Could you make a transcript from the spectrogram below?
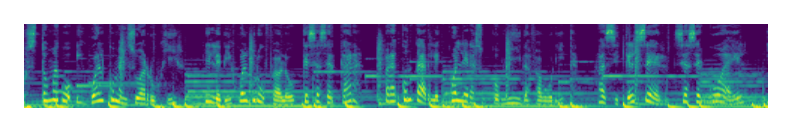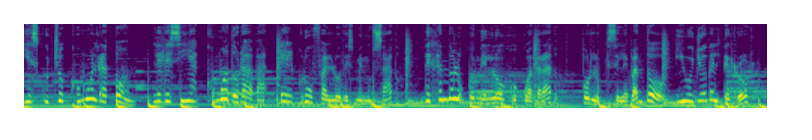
estómago igual comenzó a rugir y le dijo al grúfalo que se acercara para contarle cuál era su comida favorita. Así que el ser se acercó a él y escuchó cómo el ratón le decía cómo adoraba el grúfalo desmenuzado, dejándolo con el ojo cuadrado, por lo que se levantó y huyó del terror,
